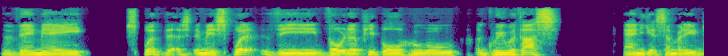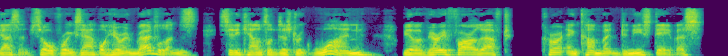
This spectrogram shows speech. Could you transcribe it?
they may split this. They may split the vote of people who agree with us and you get somebody who doesn't. So, for example, here in Redlands, City Council District 1, we have a very far left current incumbent, Denise Davis.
